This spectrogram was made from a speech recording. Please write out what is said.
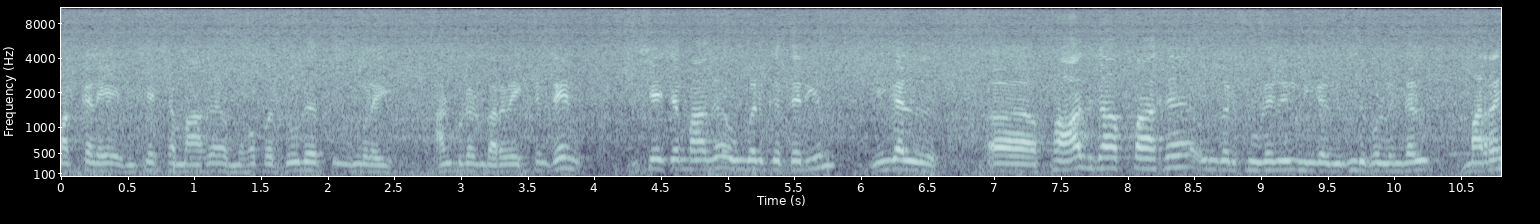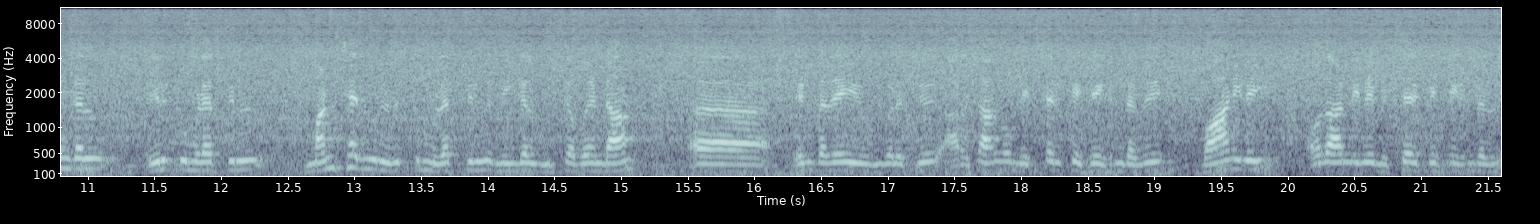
மக்களே விசேஷமாக முகப்பத்தூடத்து உங்களை அன்புடன் வரவேற்கின்றேன். விசேஷமாக உங்களுக்கு தெரியும். நீங்கள் பாதுகாப்பாக உங்கள் சூழலில் நீங்கள் இருந்து கொள்ளுங்கள். மரங்கள் இருக்கும் இடத்தில் மண் சரிவு இருக்கும் இடத்தில் நீங்கள் நிற்க வேண்டாம். ஆஹ், என்பதை உங்களுக்கு அரசாங்கம் எச்சரிக்கை செய்கின்றது. வானிலை அவதார நிலை எச்சரிக்கை செய்கின்றது.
